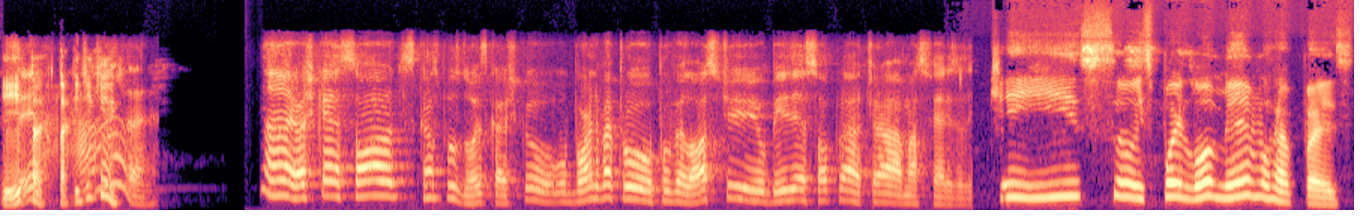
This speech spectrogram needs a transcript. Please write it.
Eita, tá aqui de quem? Ah, Não, eu acho que é só descanso pros dois, cara. Acho que o, o Bourne vai pro, pro Velocity e o Billy é só pra tirar umas férias ali. Que isso? Spoilou mesmo, rapaz.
